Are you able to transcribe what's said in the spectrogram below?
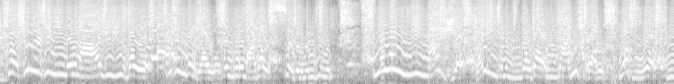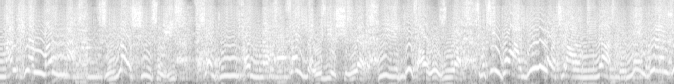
不信不了，分头马照四位门厅。我问你哪里来的这么你要到南闯我主南天门呐？你要是嘴快归分呐！再有一时你不走啊，这个地挂由我教你呀、命归肉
